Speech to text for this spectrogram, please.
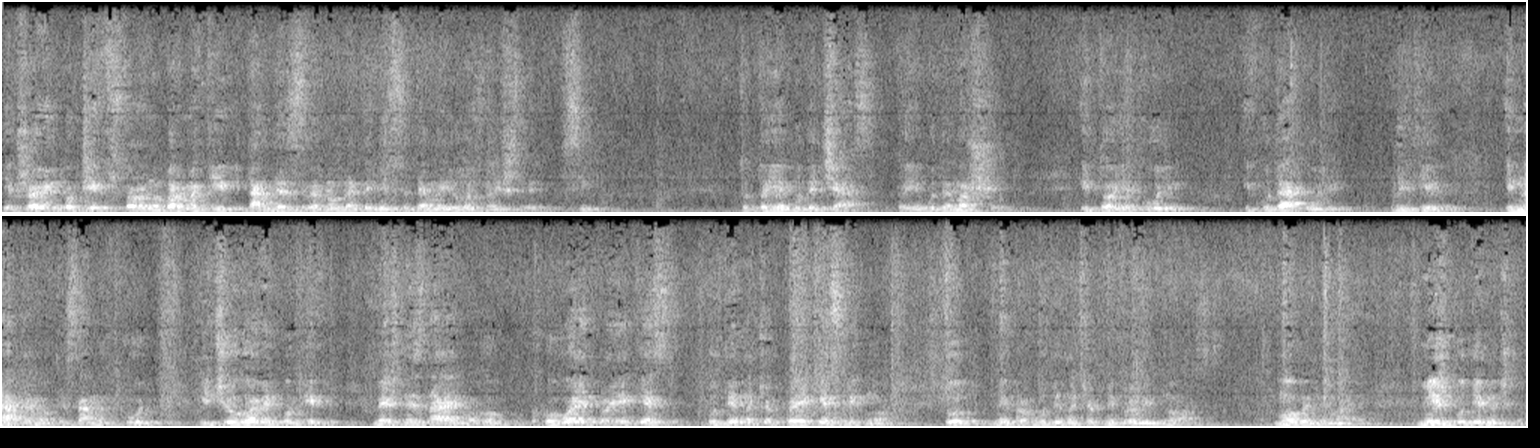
Якщо він побіг в сторону бармаків і там, де звернув на те місце, де ми його знайшли, всі, то то є буде час, то є буде маршрут. І то є кулі, і куди кулі летіли, і напрямок тих самих куль. І чого він побіг, ми ж не знаємо. Говорять про якесь будиночок, про якесь вікно. Тут ні про будиночок, ні про вікно мови немає. Між будиночком,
